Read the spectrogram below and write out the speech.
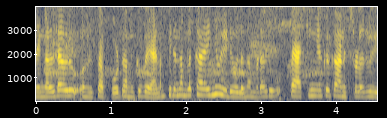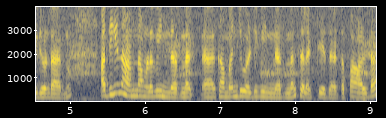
നിങ്ങളുടെ ഒരു സപ്പോർട്ട് നമുക്ക് വേണം. പിന്നെ നമ്മൾ കഴിഞ്ഞ വീഡിയോയിൽ നമ്മുടെ ഒരു പാക്കിംഗ് ഒക്കെ കാണിച്ചിട്ടുള്ള ഒരു വീഡിയോ ഉണ്ടായിരുന്നു. അതിൽ നിന്നാണ് നമ്മൾ വിന്നറിനെ കമന്റ് വഴി വിന്നറിനെ സെലക്ട് ചെയ്തത് കേട്ടോ. അപ്പോൾ ആളുടെ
